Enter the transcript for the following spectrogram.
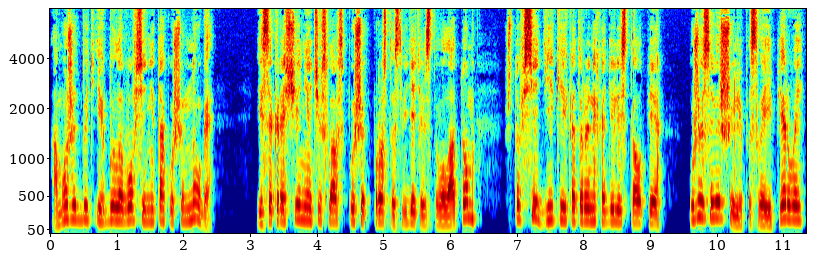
А может быть, их было вовсе не так уж и много, и сокращение числа вспышек просто свидетельствовало о том, что все дикие, которые находились в толпе, уже совершили по своей первой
